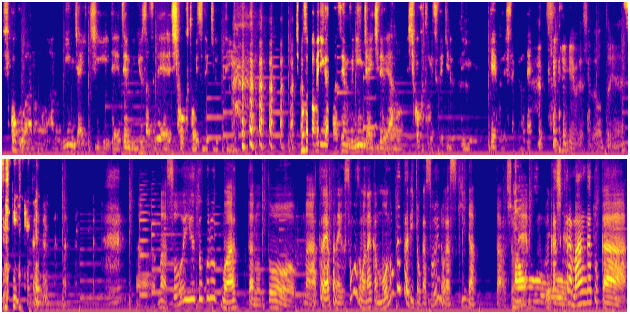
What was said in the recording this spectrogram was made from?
四国はあのあの忍者1で全部入札で四国統一できるっていう。以外は全部忍者1であの四国統一できるっていうゲームでしたけどね。にすげえゲームです本当にね。すげえゲーム。あーまあそういうところもあったのと、まあ、あとはやっぱねそもそもなんか物語とかそういうのが好きだったんでしょうね。昔から漫画とか、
